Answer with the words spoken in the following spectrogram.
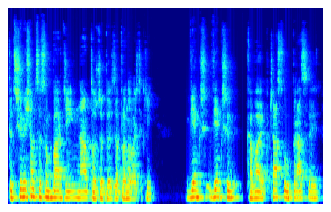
Te trzy miesiące są bardziej na to, żeby zaplanować taki większy, większy kawałek czasu, pracy,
